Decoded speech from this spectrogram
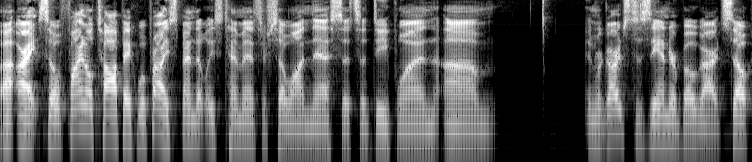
uh, all right. So, final topic. We'll probably spend at least ten minutes or so on this. It's a deep one. Um, in regards to Xander Bogaerts, so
